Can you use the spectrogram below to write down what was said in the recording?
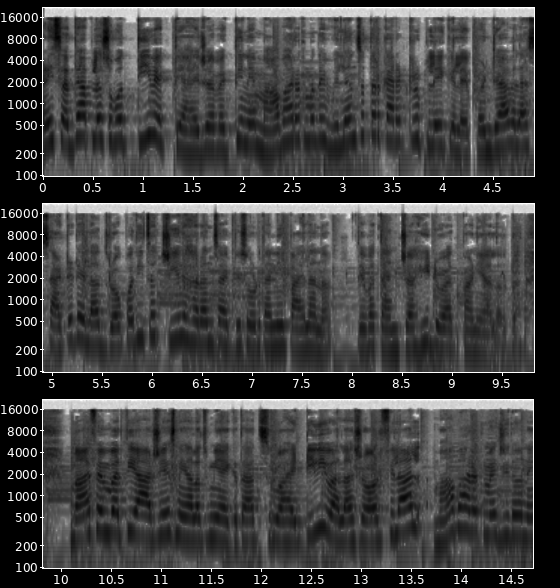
आणि सध्या आपल्यासोबत ती व्यक्ती आहे ज्या व्यक्तीने महाभारतमध्ये विलनचं तर कॅरेक्टर प्ले केलंय पण ज्या वेळेला सॅटर्डेला द्रौपदीचा चीर हरणचा एपिसोड त्यांनी पाहिला ना तेव्हा त्यांच्याही डोळ्यात पाणी आलं होतं. माय एम वरती आर जे स्नेहाला तुम्ही ऐकत आहात सुरू आहे टीव्ही वाला शो। और फ़िलहाल महाभारत में जिन्होंने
